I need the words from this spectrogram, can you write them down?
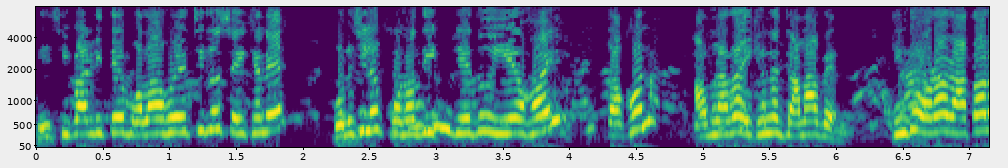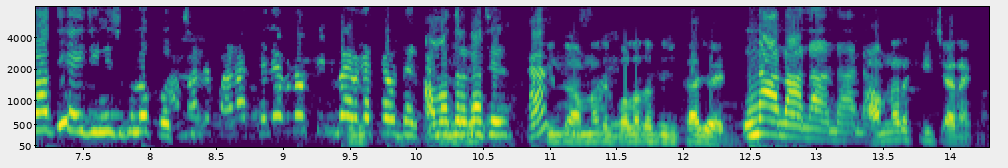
মিউনিসিপালিটিতে বলা হয়েছিল সেইখানে বলেছিল কোনোদিন যেহেতু ইয়ে হয় তখন আপনারা এখানে জানাবেন। কিন্তু ওরা রাতারাতি এই জিনিসগুলো করছে। আমাদের কাছে হ্যাঁ? কিন্তু আপনাদের বলা তো কিছু কাজ হয়নি। না না না না না। আপনারা কি চান এখন?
